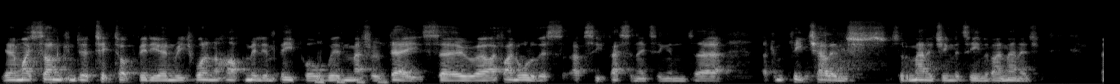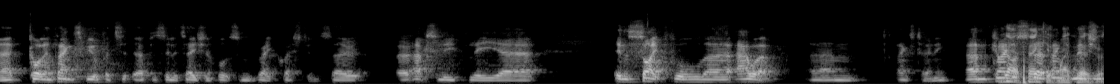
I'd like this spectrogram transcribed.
you know, my son can do a TikTok video and reach one and a half million people within a matter of days. So uh, I find all of this absolutely fascinating and uh, a complete challenge, sort of managing the team that I manage. Uh, Colin, thanks for your uh, facilitation. I thought some great questions. So uh, absolutely uh, insightful hour. Um, thanks, Tony. Um, can I no, just thank you. Thank My pleasure.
